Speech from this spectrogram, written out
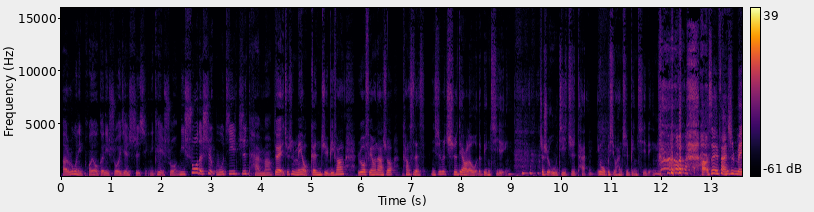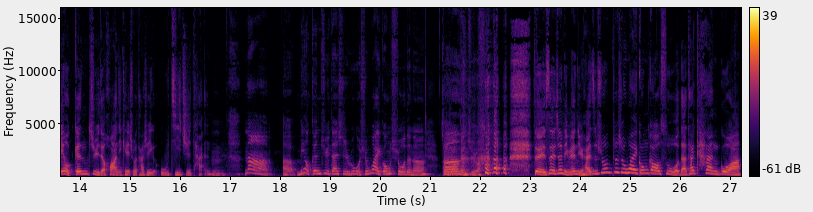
呃，如果你朋友跟你说一件事情，你可以说，你说的是无稽之谈吗？对，就是没有根据。比方，如果 Fiona 说，Constance，你是不是吃掉了我的冰淇淋？这是无稽之谈，因为我不喜欢吃冰淇淋。好，所以凡是没有根据的话，你可以说它是一个无稽之谈。嗯那呃，没有根据，但是如果是外公说的呢，这个就要根据吗？对，所以这里面女孩子说就是外公告诉我的，他看过啊。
